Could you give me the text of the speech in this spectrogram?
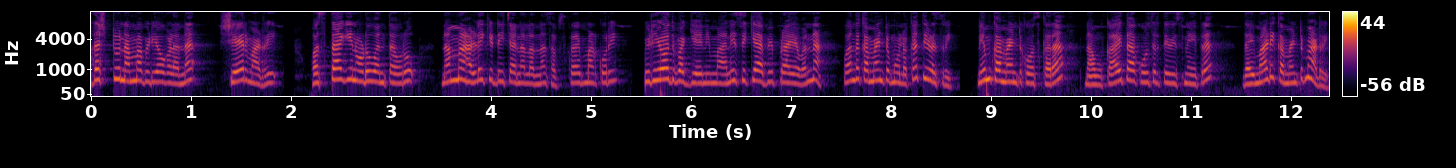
ಆದಷ್ಟು ನಮ್ಮ ವಿಡಿಯೋಗಳನ್ನ ಶೇರ್ ಮಾಡ್ರಿ. ಹೊಸದಾಗಿ ನೋಡುವಂತವರು ನಮ್ಮ ಹಳ್ಳಿ ಕಿಡಿ ಚಾನೆಲ್ ಅನ್ನ ಸಬ್ಸ್ಕ್ರೈಬ್ ಮಾಡ್ಕೊರಿ. ವಿಡಿಯೋದ ಬಗ್ಗೆ ನಿಮ್ಮ ಅನಿಸಿಕೆ, ಅಭಿಪ್ರಾಯವನ್ನ ಒಂದು ಕಮೆಂಟ್ ಮೂಲಕ ತಿಳಿಸ್ರಿ. ನಿಮ್ ಕಮೆಂಟ್ಗೋಸ್ಕರ ನಾವು ಕಾಯ್ತಾ ಕೂತಿರ್ತೀವಿ ಸ್ನೇಹಿತರೆ. ದಯಮಾಡಿ ಕಮೆಂಟ್ ಮಾಡ್ರಿ.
